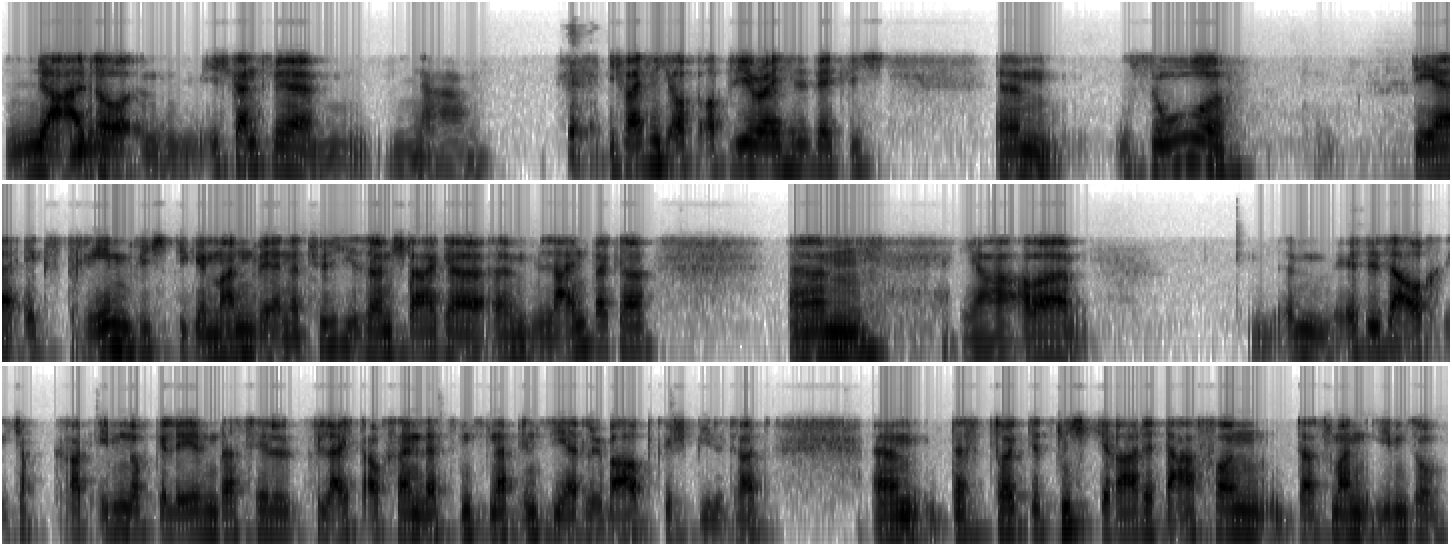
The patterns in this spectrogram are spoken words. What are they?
ja, also ich kann es mir, na, ich weiß nicht, ob, ob Leroy Hill wirklich ähm, so der extrem wichtige Mann wäre. Natürlich ist er ein starker ähm, Linebacker, ähm, ja, aber ähm, es ist auch, ich habe gerade eben noch gelesen, dass Hill vielleicht auch seinen letzten Snap in Seattle überhaupt gespielt hat. Ähm, das zeugt jetzt nicht gerade davon, dass man ihm so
